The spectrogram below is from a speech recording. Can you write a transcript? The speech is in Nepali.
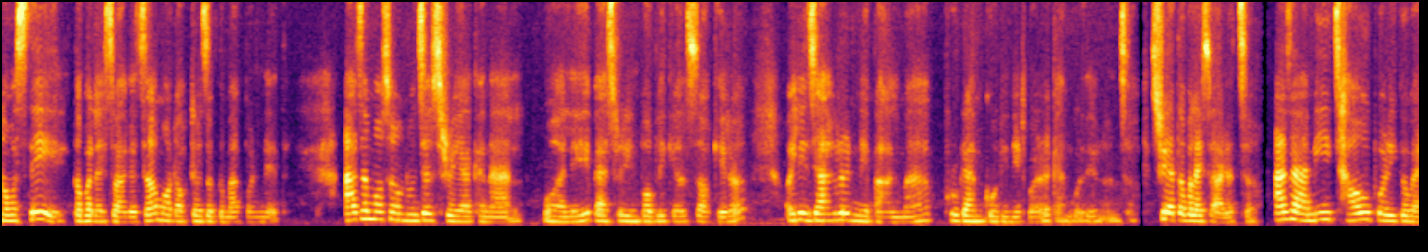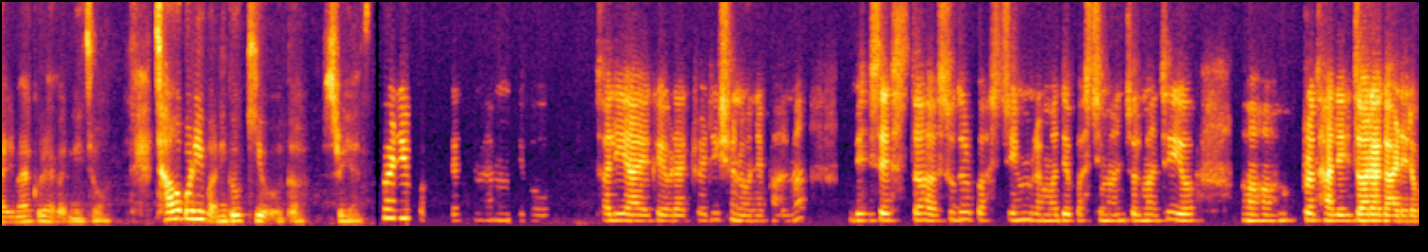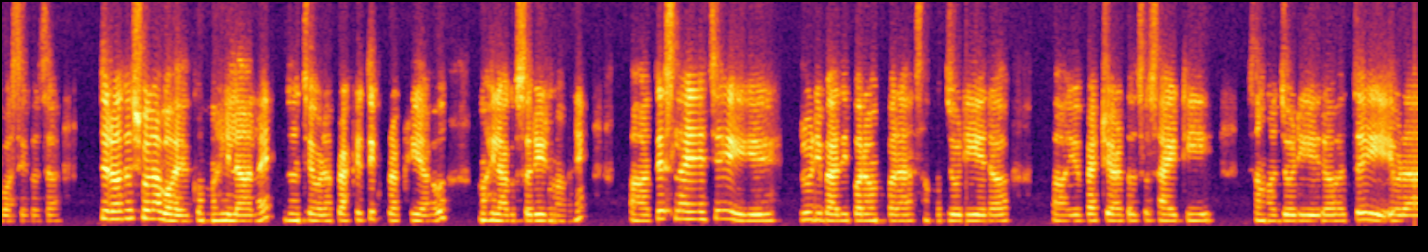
नमस्ते तपाईँलाई स्वागत छ। म डाक्टर जगदुमा पण्डित। आज मसँग हुनुहुन्छ श्रेया खनाल। उहाँले ब्याचलर इन पब्लिक हेल्थ सकेर अहिले जागरण नेपालमा प्रोग्राम कोअर्डिनेट गरेर काम गर्दै हुनुहुन्छ। श्रेया तपाईँलाई स्वागत छ। आज हामी छाउपडीको बारेमा कुरा गर्नेछौँ। छाउपडी भनेको के हो त श्रेया? चलिआएको एउटा ट्रेडिसन हो नेपालमा। विशेष त सुदूरपश्चिम र मध्यपश्चिमाञ्चलमा चाहिँ यो प्रथाले जरा गाडेर बसेको छ। रजस्वला भएको महिलालाई जुन चाहिँ एउटा प्राकृतिक प्रक्रिया हो महिलाको शरीरमा भने त्यसलाई चाहिँ रूढिवादी परम्परासँग जोडिएर यो पेट्रियार्कल सोसाइटीसँग जोडिएर चाहिँ एउटा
